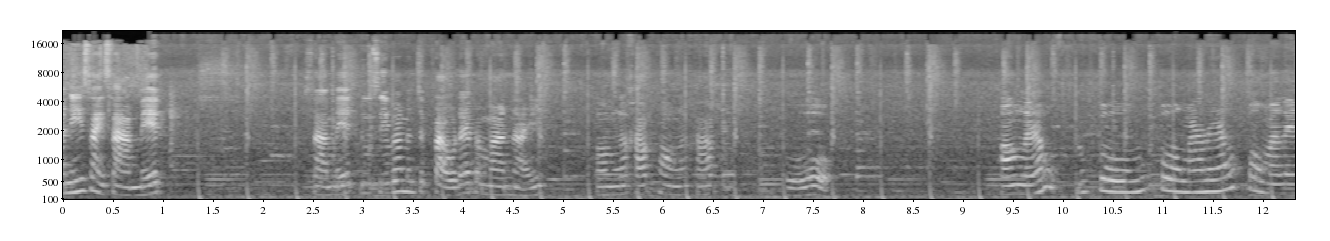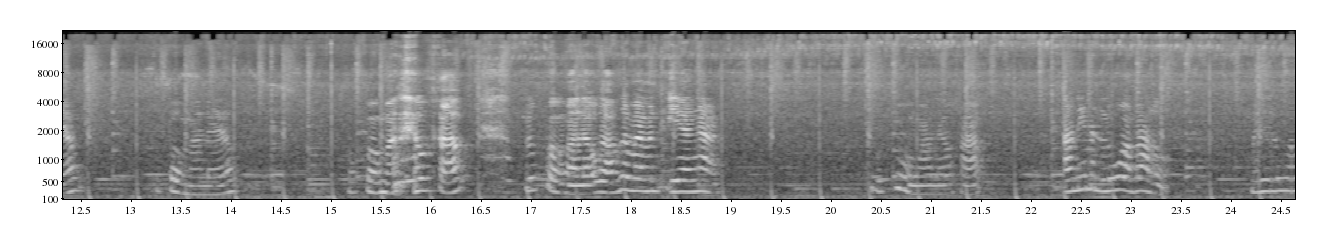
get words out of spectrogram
อันนี้ใส่สามเม็ดสามเม็ดดูซิว่ามันจะเป่าได้ประมาณไหนพองแล้วครับพองแล้วครับโอ้พองแล้วลูกโป่งลูกโป่งมาแล้วลูกโป่งมาแล้วลูกโป่งมาแล้วลูกโป่งมาแล้วครับลูกโป่งมาแล้วครับทำไมมันเอียงอะ ลูกมาแล้วครับ อันนี้มันรั่วป่ะลูกไม่ได้รั่ว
